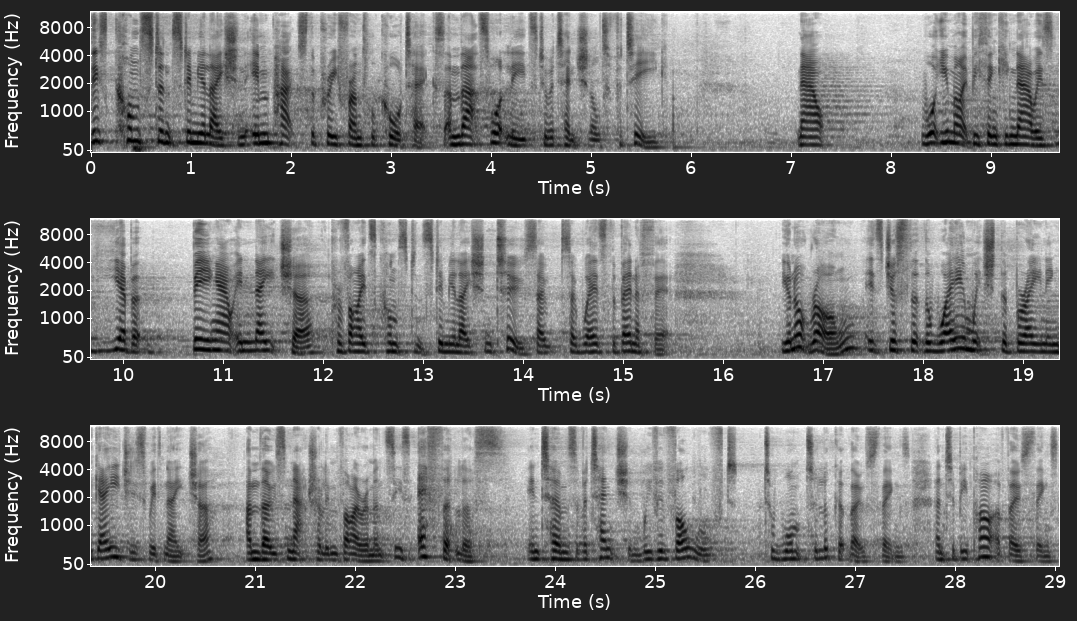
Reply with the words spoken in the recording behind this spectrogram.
this constant stimulation impacts the prefrontal cortex, and that's what leads to attentional fatigue. Now, what you might be thinking now is, yeah, but being out in nature provides constant stimulation too, so, so where's the benefit? You're not wrong. It's just that the way in which the brain engages with nature and those natural environments is effortless in terms of attention. We've evolved to want to look at those things and to be part of those things.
